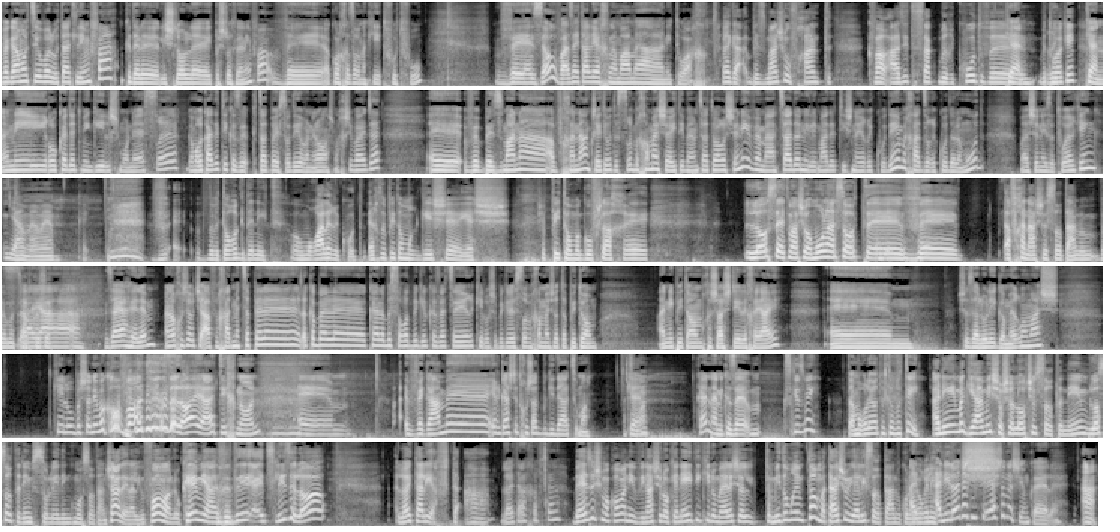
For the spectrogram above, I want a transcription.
וגם הוציאו בלוטת לימפה כדי לשלול התפשטות ללימפה, והכל חזר נקי, טפו טפו. וזהו, ואז הייתה לי החלמה מהניתוח. רגע, בזמן שאובחנת, כבר אז התעסקת בריקוד ובטוורקינג? כן, כן, אני רוקדת מגיל 18, גם רקדתי כזה קצת ביסודי, אבל אני לא ממש מחשיבה את זה. Uh, ובזמן האבחנה, כשהייתי בת 25, הייתי באמצע התואר השני, ומהצד אני לימדתי שני ריקודים, אחד זה ריקוד על עמוד, והשני זה טוורקינג. יא, מהמם. ובתור רקדנית, או מורה לריקוד, איך זה פתאום מרגיש שיש, שפתאום הגוף שלך uh, לא עושה את מה שהוא אמור לעשות, uh, והבחנה של סרטן במצב זה כזה? זה היה הלם. אני לא חושבת שאף אחד מצפה לקבל אה, כאלה בשורות בגיל כזה צעיר, כאילו שבגיל 25 אתה פתאום, אני פתאום חששתי לחיי, אמ, שזה עלול להיגמר ממש. כאילו בשנים הקרובות זה לא היה תכנון. אמ, וגם uh, הרגשתי תחושת בגידה עצומה. כן? כן, אני כזה, excuse me, אתה אמור להיות בטובתי. אני מגיעה משושלות של סרטנים, לא סרטנים סולידיים כמו סרטן שד, אלא לימפומה, לוקמיה, זה, אצלי זה לא... לא הייתה לי הפתעה. לא הייתה לך הפתעה? באיזשהו מקום אני מבינה שלא, כי אני הייתי כאילו מאלה של תמיד אומרים, טוב, מתישהו יהיה לי סרטן, וכולם אומרים לי... אני לא ידעתי שיש אנשים כאלה. אה,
